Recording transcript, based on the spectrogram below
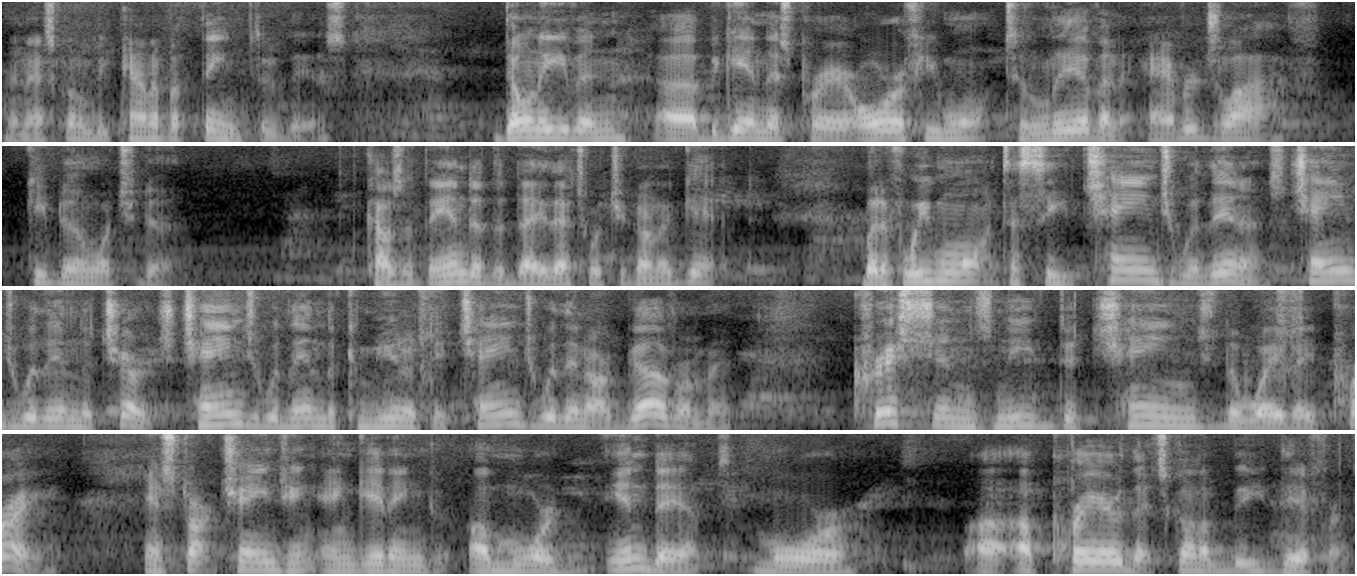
and that's going to be kind of a theme through this, don't even uh, begin this prayer. Or if you want to live an average life, keep doing what you're doing. Because at the end of the day, that's what you're going to get. But if we want to see change within us, change within the church, change within the community, change within our government, Christians need to change the way they pray and start changing and getting a more in depth, more uh, a prayer that's going to be different.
